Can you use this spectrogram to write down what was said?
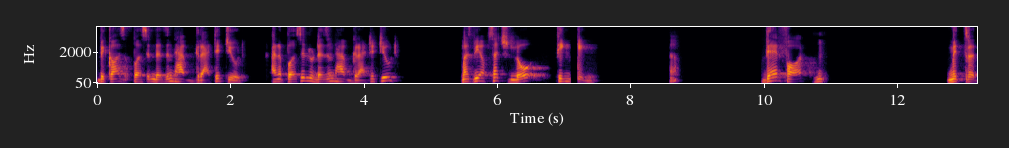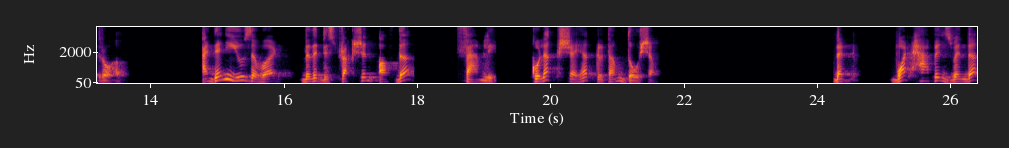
Because a person doesn't have gratitude. And a person who doesn't have gratitude must be of such low thinking. Therefore, hmm, mitra droha. And then he used the word the, the destruction of the family. Kulakshaya kritam dosham. That what happens when the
